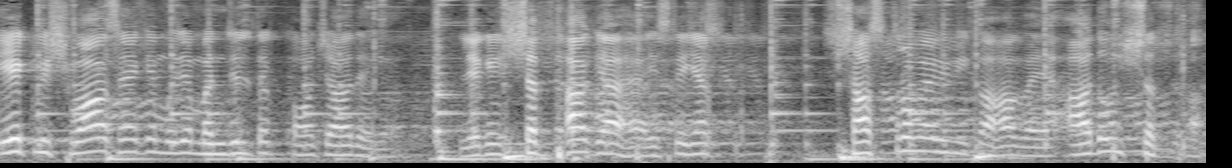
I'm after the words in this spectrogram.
एक विश्वास है कि मुझे मंजिल तक पहुँचा देगा, लेकिन श्रद्धा क्या है? इसलिए यहाँ शास्त्रों में भी कहा गया है, आदो श्रद्धा।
